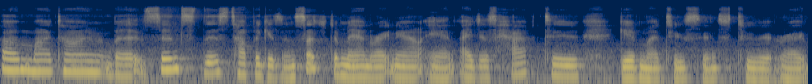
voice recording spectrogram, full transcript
of my time. But since this topic is in such demand right now, and I just have to give my two cents to it, right?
